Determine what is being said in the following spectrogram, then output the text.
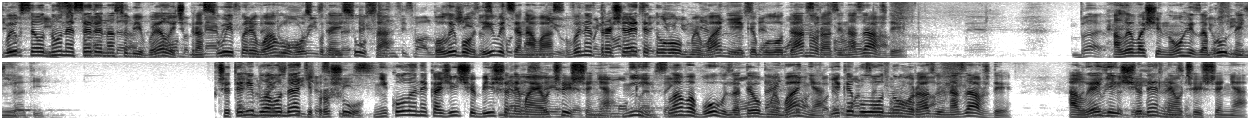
Ви все одно несете на собі велич, красу і перевагу Господа Ісуса. Коли Бог дивиться на вас, ви не втрачаєте того обмивання, яке було дано раз і назавжди. Але ваші ноги забруднені. Вчителі благодаті, прошу, ніколи не кажіть, що більше немає очищення. Ні, слава Богу за те обмивання, яке було одного разу і назавжди. Але є й щоденне очищення.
